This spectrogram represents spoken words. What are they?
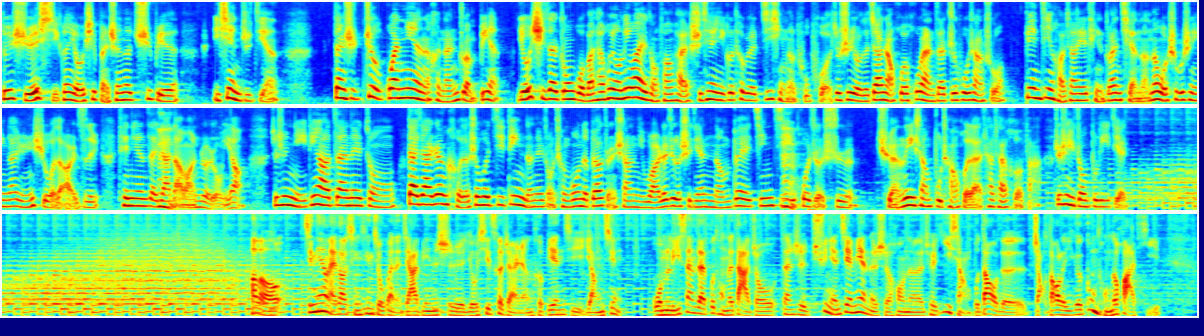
所以学习跟游戏本身的区别一线之间。但是这个观念很难转变，尤其在中国吧，他会用另外一种方法实现一个特别畸形的突破，就是有的家长会忽然在知乎上说，电竞好像也挺赚钱的，那我是不是应该允许我的儿子天天在家打王者荣耀？就是你一定要在那种大家认可的社会既定的那种成功的标准上，你玩的这个时间能被经济或者是权利上补偿回来，它才合法。这是一种不理解。Hello，今天来到行星酒馆的嘉宾是游戏策展人和编辑杨静。我们离散在不同的大洲，但是去年见面的时候呢，却意想不到的找到了一个共同的话题。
